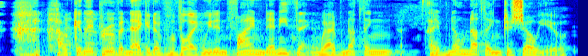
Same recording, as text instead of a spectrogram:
how can they prove a negative of like we didn't find anything? I have nothing. I have no nothing to show you.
